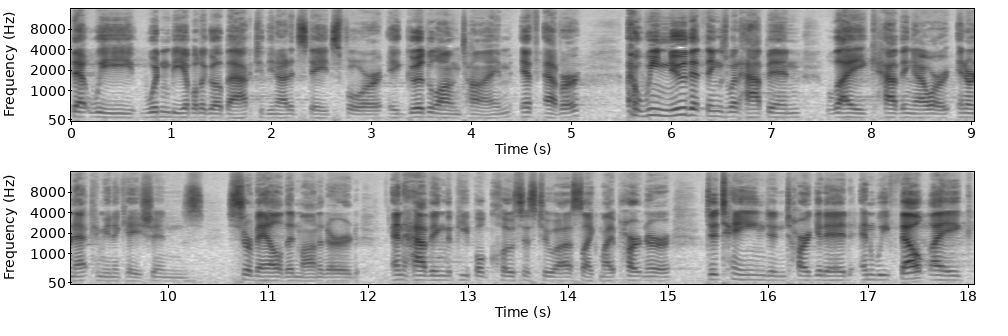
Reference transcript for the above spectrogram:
that we wouldn't be able to go back to the United States for a good long time, if ever. We knew that things would happen like having our internet communications surveilled and monitored and having the people closest to us, like my partner, detained and targeted. And we felt like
